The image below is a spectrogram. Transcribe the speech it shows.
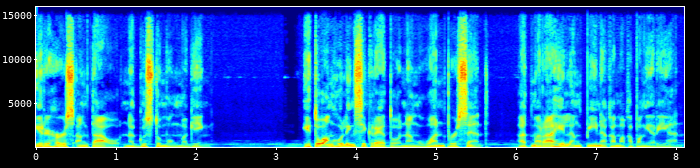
i-rehearse ang tao na gusto mong maging. Ito ang huling sikreto ng 1% at marahil ang pinakamakapangyarihan.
